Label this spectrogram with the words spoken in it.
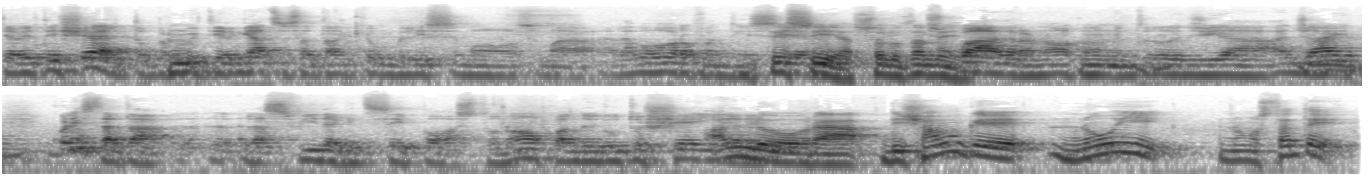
Che avete scelto, per mm. cui ti ringrazio, è stato anche un bellissimo insomma, lavoro fatto insieme, sì, sì, assolutamente. squadra, no? con mm. metodologia agile. Mm. Qual è stata la sfida che ti sei posto no? quando hai dovuto scegliere? Allora, diciamo che noi nonostante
